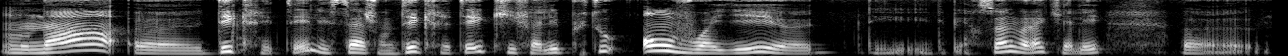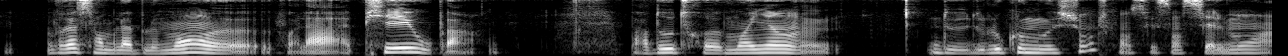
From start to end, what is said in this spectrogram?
on a euh, décrété, les sages ont décrété qu'il fallait plutôt envoyer euh, des, personnes voilà, qui allaient vraisemblablement à pied ou par, d'autres moyens de, locomotion, je pense essentiellement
